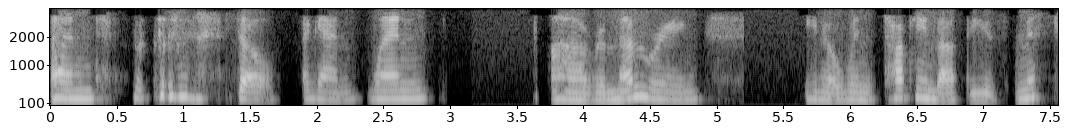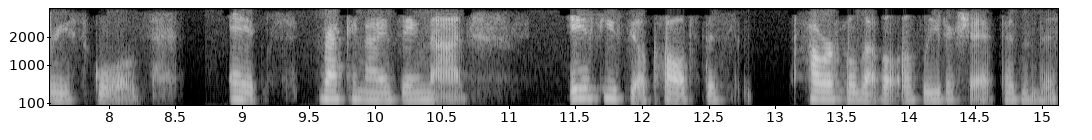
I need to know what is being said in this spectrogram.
And so again, when uh, remembering, you know, when talking about these mystery schools, it's recognizing that if you feel called to this powerful level of leadership in this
